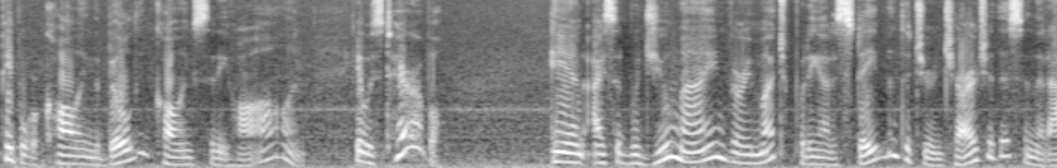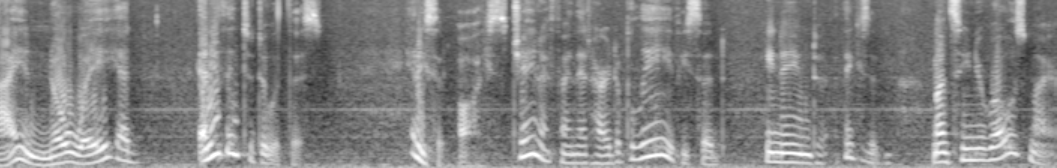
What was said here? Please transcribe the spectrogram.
people were calling the building, calling City Hall, and it was terrible. And I said, would you mind very much putting out a statement that you're in charge of this and that I in no way had anything to do with this? And he said, oh, he said, Jane, I find that hard to believe. He said, he named, I think he said, Monsignor Rosemeyer,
